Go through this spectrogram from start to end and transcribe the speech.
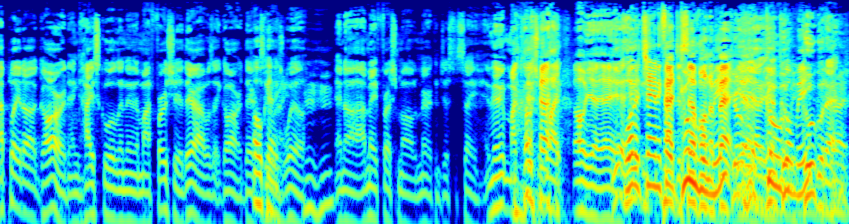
I played uh, guard in high school, and then in my first year there, I was at guard there Okay. too as well. And uh, I made freshman All American just to say. And then my coach was like, Oh yeah, yeah. yeah. Yeah, What he- did Channing say? pat yourself Google on the me. back, yeah. Yeah, yeah, Google Google, me. Google that.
